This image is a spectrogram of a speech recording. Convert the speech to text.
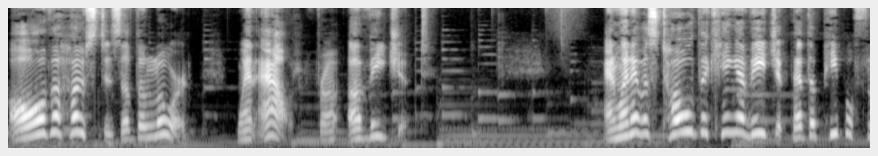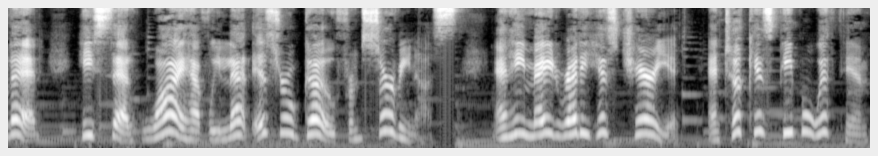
all the hostes of the Lord went out from of Egypt. And when it was told the king of Egypt that the people fled, he said, Why have we let Israel go from serving us? And he made ready his chariot, and took his people with him.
